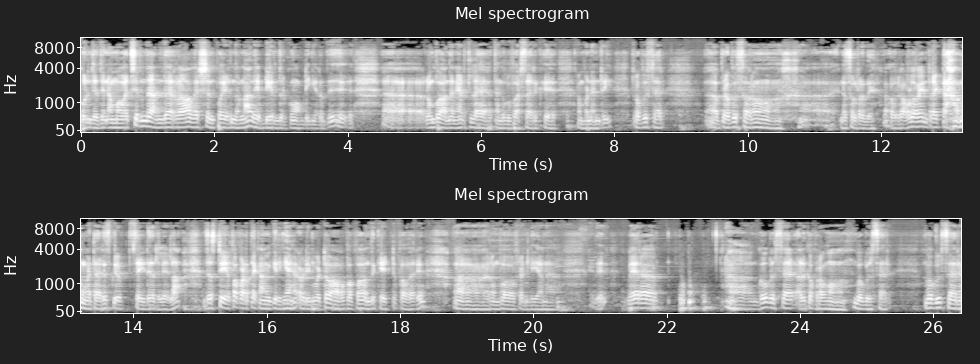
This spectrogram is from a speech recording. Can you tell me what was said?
புரிஞ்சது. நம்ம வச்சுருந்த அந்த ரா வெர்ஷன் போயிருந்தோம்னா அது எப்படி இருந்திருக்கும் அப்படிங்கிறது ரொம்ப அந்த நேரத்தில் தங்கபுபார் சாருக்கு ரொம்ப நன்றி. பிரபு சார் பிரபு சாரும் என்ன சொல்கிறது அவர் அவ்வளோவா இன்ட்ராக்ட் ஆக மாட்டார் ஸ்கிரிப்ட் சைடு அதுல எல்லாம். ஜஸ்ட்டு எப்போ படத்தை காமிக்கிறீங்க அப்படின்னு மட்டும் அப்பப்போ வந்து கேட்டு போவார். ரொம்ப ஃப்ரெண்ட்லியான இது. வேறு கூகுள் சார் அதுக்கப்புறம் கூகுள் சார். கூகுள் சார்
